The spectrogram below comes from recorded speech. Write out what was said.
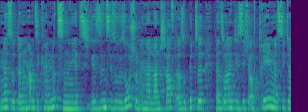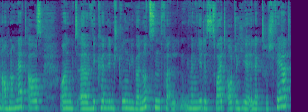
ne, so dann haben sie keinen Nutzen. Jetzt sind sie sowieso schon in der Landschaft, also bitte, dann sollen die sich auch drehen. Das sieht dann auch noch nett aus und äh, wir können den Strom lieber nutzen, wenn jedes Zweitauto hier elektrisch fährt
